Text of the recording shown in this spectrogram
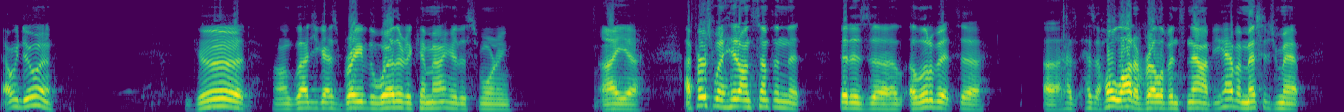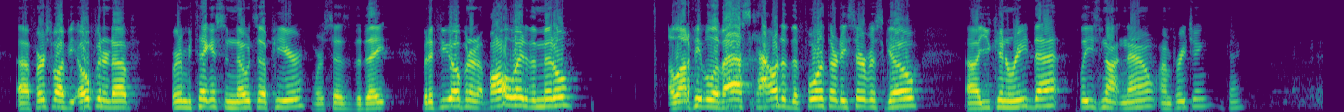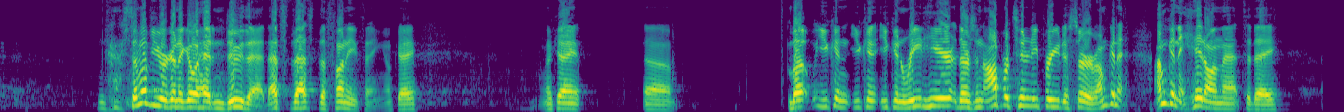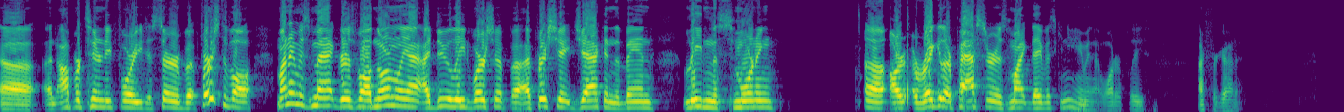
How are we doing? Good. I'm glad you guys braved the weather to come out here this morning. I uh, I first want to hit on something that that is uh, a little bit uh, uh, has has a whole lot of relevance now. If you have a message map, uh, first of all, if you open it up, we're going to be taking some notes up here where it says the date. But if you open it up all the way to the middle, a lot of people have asked, "How did the 4:30 service go?" Uh, you can read that. Please, not now. I'm preaching. Okay. Some of you are going to go ahead and do that. That's that's the funny thing. Okay. Okay. Uh, but you can, you, can, you can read here. There's an opportunity for you to serve. I'm going to I'm gonna hit on that today. Uh, an opportunity for you to serve. But first of all, my name is Matt Griswold. Normally, I, I do lead worship. I appreciate Jack and the band leading this morning. Uh, our, our regular pastor is Mike Davis. Can you hand me that water, please? I forgot it.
